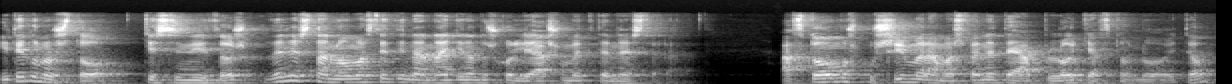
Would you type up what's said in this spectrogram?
είναι γνωστό και συνήθως δεν αισθανόμαστε την ανάγκη να το σχολιάσουμε εκτενέστερα. Αυτό όμως που σήμερα μας φαίνεται απλό και αυτονόητο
